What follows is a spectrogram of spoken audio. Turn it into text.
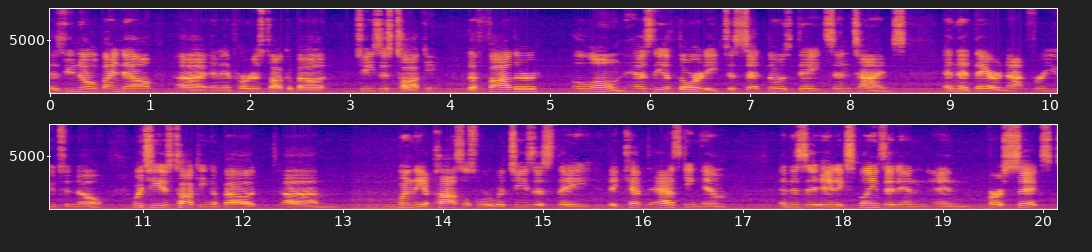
as you know by now, uh, and have heard us talk about, Jesus talking. The Father alone has the authority to set those dates and times, and that they are not for you to know. Which he is talking about um, when the apostles were with Jesus. They they kept asking him, and this it explains it in in verse six.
